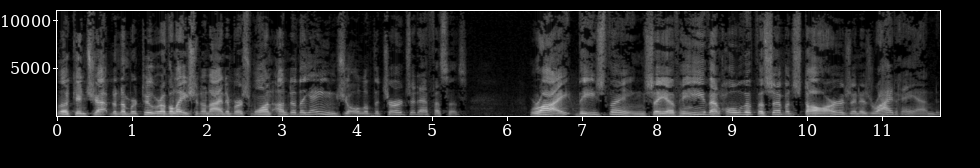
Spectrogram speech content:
Look in chapter number 2, Revelation 9 and verse 1. Under the angel of the church at Ephesus, write these things, saith he that holdeth the seven stars in his right hand.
